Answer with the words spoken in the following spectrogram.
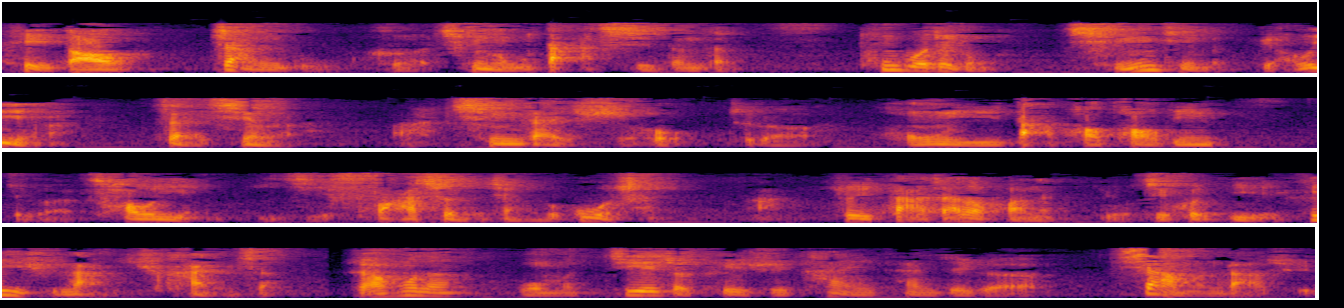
佩刀、战鼓和青龙大旗等等，通过这种情景的表演啊，再现了啊清代时候这个红衣大炮炮兵。这个操演以及发射的这样一个过程啊，所以大家的话呢，有机会也可以去那里去看一下。然后呢，我们接着可以去看一看这个厦门大学。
